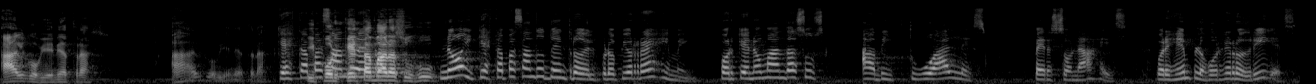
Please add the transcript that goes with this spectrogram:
Algo viene atrás. Algo viene atrás. ¿Qué está ¿Y por qué Tamara Sujú? No, ¿y qué está pasando dentro del propio régimen? ¿Por qué no manda a sus habituales personajes? Por ejemplo, Jorge Rodríguez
